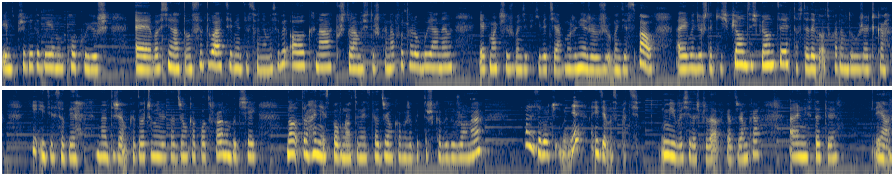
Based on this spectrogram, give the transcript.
więc przygotowujemy pokój już e, właśnie na tą sytuację, więc zasłaniamy sobie okna, przytulamy się troszkę na fotelu bujanym. Jak Maksiu już będzie taki, wiecie, może nie, że już będzie spał, ale jak będzie już taki śpiący, śpiący, to wtedy go odkładam do łóżeczka i idzie sobie na drzemkę. Zobaczymy, ile ta drzemka potrwa, no bo dzisiaj, no trochę nie jest północy, więc ta drzemka może być troszkę wydłużona. Ale zobaczymy, nie? Idziemy spać. Mi by się też przydała taka drzemka, ale niestety ja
